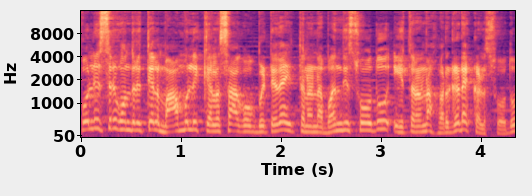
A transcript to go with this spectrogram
ಪೊಲೀಸರಿಗೆ ಒಂದು ರೀತಿಯಲ್ಲಿ ಮಾಮೂಲಿ ಕೆಲಸ ಆಗೋಗ್ಬಿಟ್ಟಿದೆ. ಈತನನ್ನು ಬಂಧಿಸೋದು, ಈತನನ್ನು ಹೊರಗಡೆ ಕಳಿಸೋದು.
